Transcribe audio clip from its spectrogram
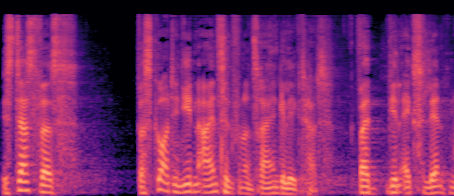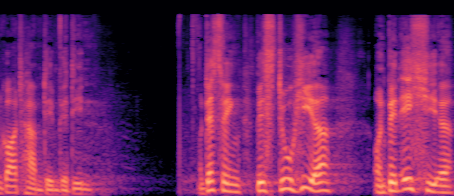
ist das, was, was Gott in jeden Einzelnen von uns reingelegt hat, weil wir einen exzellenten Gott haben, dem wir dienen. Und deswegen bist du hier und bin ich hier,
